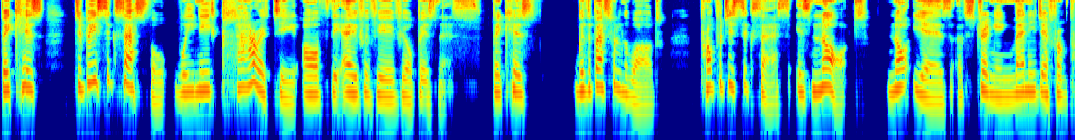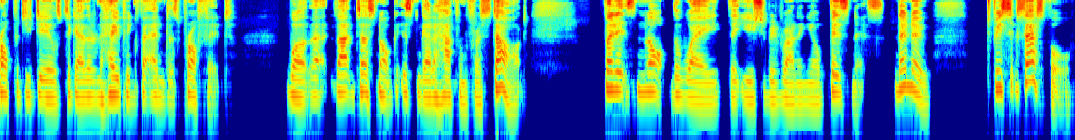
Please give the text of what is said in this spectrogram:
because to be successful, we need clarity of the overview of your business because with the best will in the world, property success is not not years of stringing many different property deals together and hoping for endless profit. Well, that, that just not isn't going to happen for a start. But it's not the way that you should be running your business. No, no. To be successful,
